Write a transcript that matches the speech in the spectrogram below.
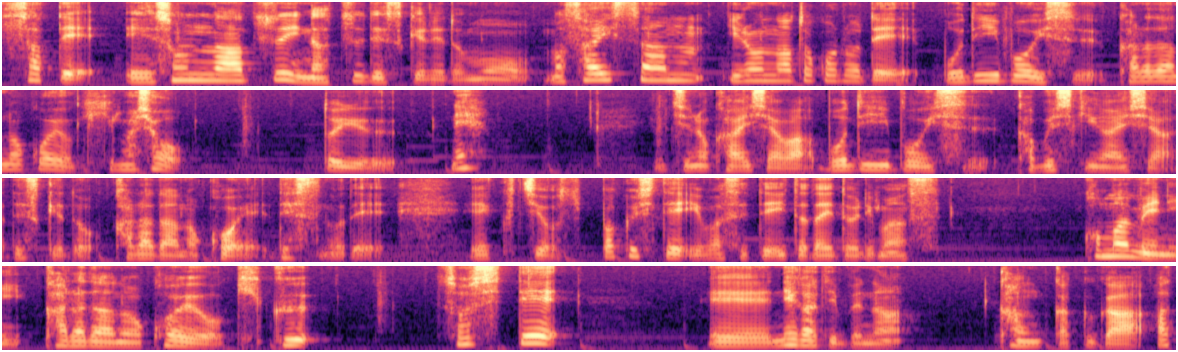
さて、えー、そんな暑い夏ですけれども、まあ、再三いろんなところでボディーボイス体の声を聞きましょう。というねうちの会社はボディーボイス株式会社ですけど体の声ですので、えー、口を酸っぱくして言わせていただいております。こまめに体の声を聞く。そして、えー、ネガティブな感覚があっ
